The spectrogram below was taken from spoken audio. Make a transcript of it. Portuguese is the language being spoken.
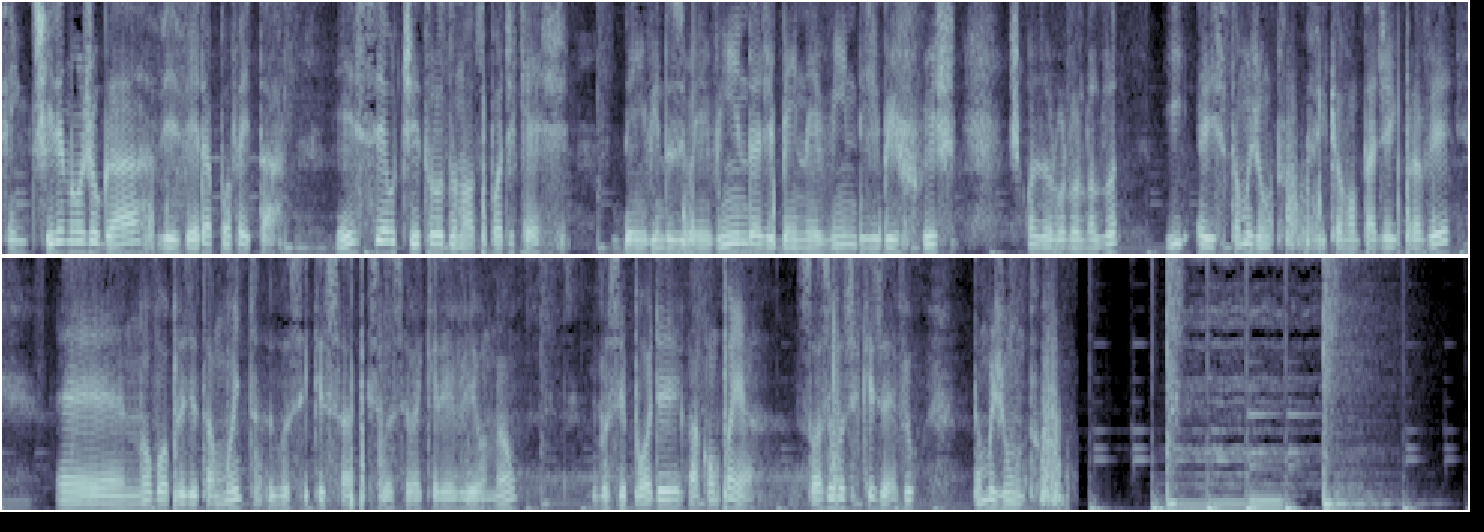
Sentir e não julgar, viver e aproveitar. Esse é o título do nosso podcast. Bem-vindos e bem-vindas, bem-nevindes, bichos, e é estamos juntos. Fique à vontade aí para ver. É, não vou apresentar muito, você que sabe se você vai querer ver ou não. E você pode acompanhar, só se você quiser, viu? Tamo junto.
